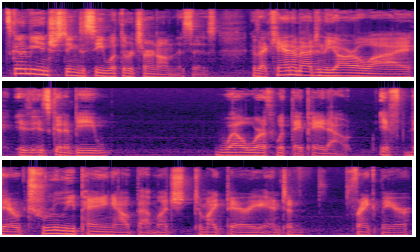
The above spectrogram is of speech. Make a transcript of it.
it's going to be interesting to see what the return on this is because I can't imagine the ROI is, is going to be well worth what they paid out if they're truly paying out that much to Mike Perry and to Frank Mir,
